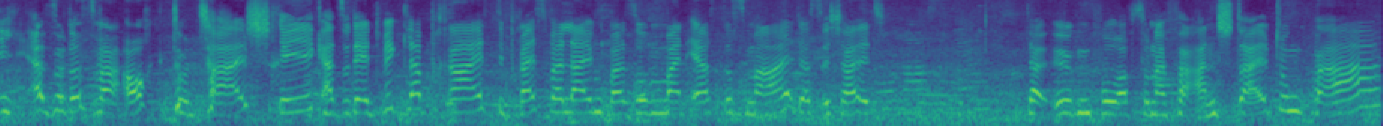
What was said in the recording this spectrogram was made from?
ich, also das war auch total schräg. Also der Entwicklerpreis, die Preisverleihung war so mein erstes Mal, dass ich halt da irgendwo auf so einer Veranstaltung war.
